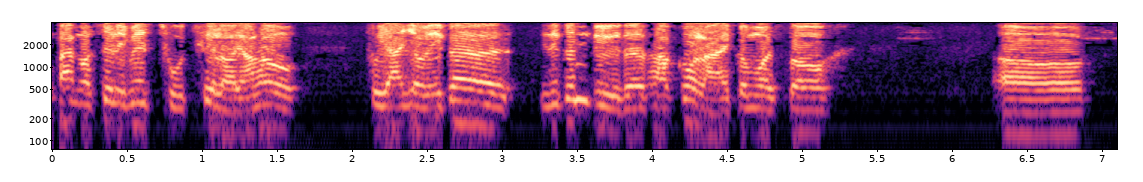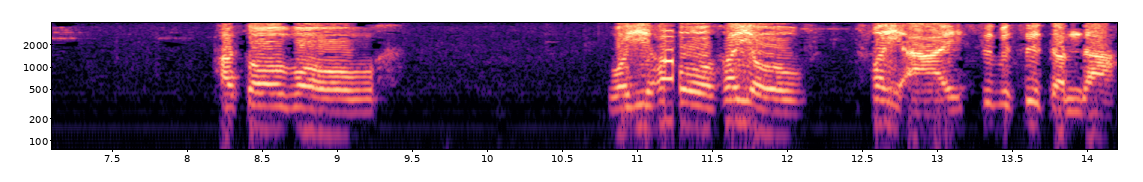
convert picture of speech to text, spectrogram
办公室里面出去了，然后突然有一个那个女的，她过来跟我说，呃，她说我我以后会有肺癌，是不是真的？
